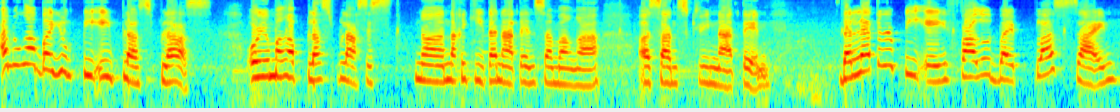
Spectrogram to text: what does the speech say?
Ano nga ba yung PA++ or yung mga plus pluses na nakikita natin sa mga uh, sunscreen natin? The letter PA followed by plus sign,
